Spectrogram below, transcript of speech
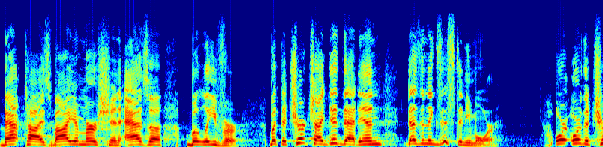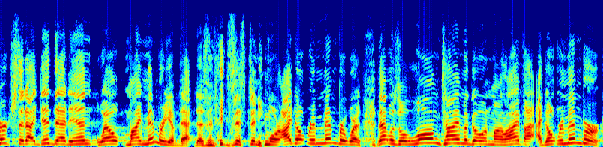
baptized by immersion as a believer. But the church I did that in doesn't exist anymore. Or, or the church that I did that in, well, my memory of that doesn't exist anymore. I don't remember where, that was a long time ago in my life. I, I don't remember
